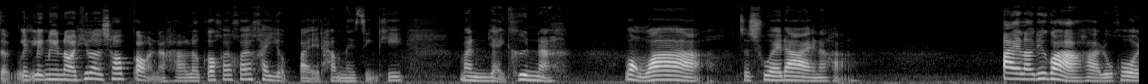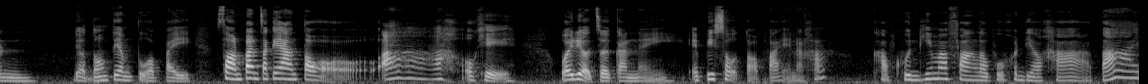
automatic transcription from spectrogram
จากเล็ก ๆน้อยๆที่เราชอบก่อนนะคะ แล้วก็ค่อยๆขยับไปทำในสิ่งที่มันใหญ่ขึ้นนะ หวังว่าจะช่วยได้นะคะ ไปแล้วดีกว่าค่ะ ทุกคน เดี๋ยวต้องเตรียมตัวไป สอนปั่นจักรยานต่ออ่าโอเค ไว้เดี๋ยวเจอกันใน episode ต่อไปนะคะ ขอบคุณที่มาฟังเราพูดคนเดียวค่ะ bye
